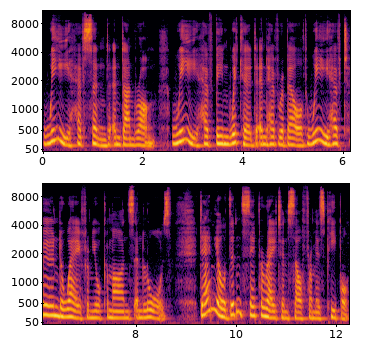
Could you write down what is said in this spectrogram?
We have sinned and done wrong. We have been wicked and have rebelled. We have turned away from your commands and laws. Daniel didn't separate himself from his people.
